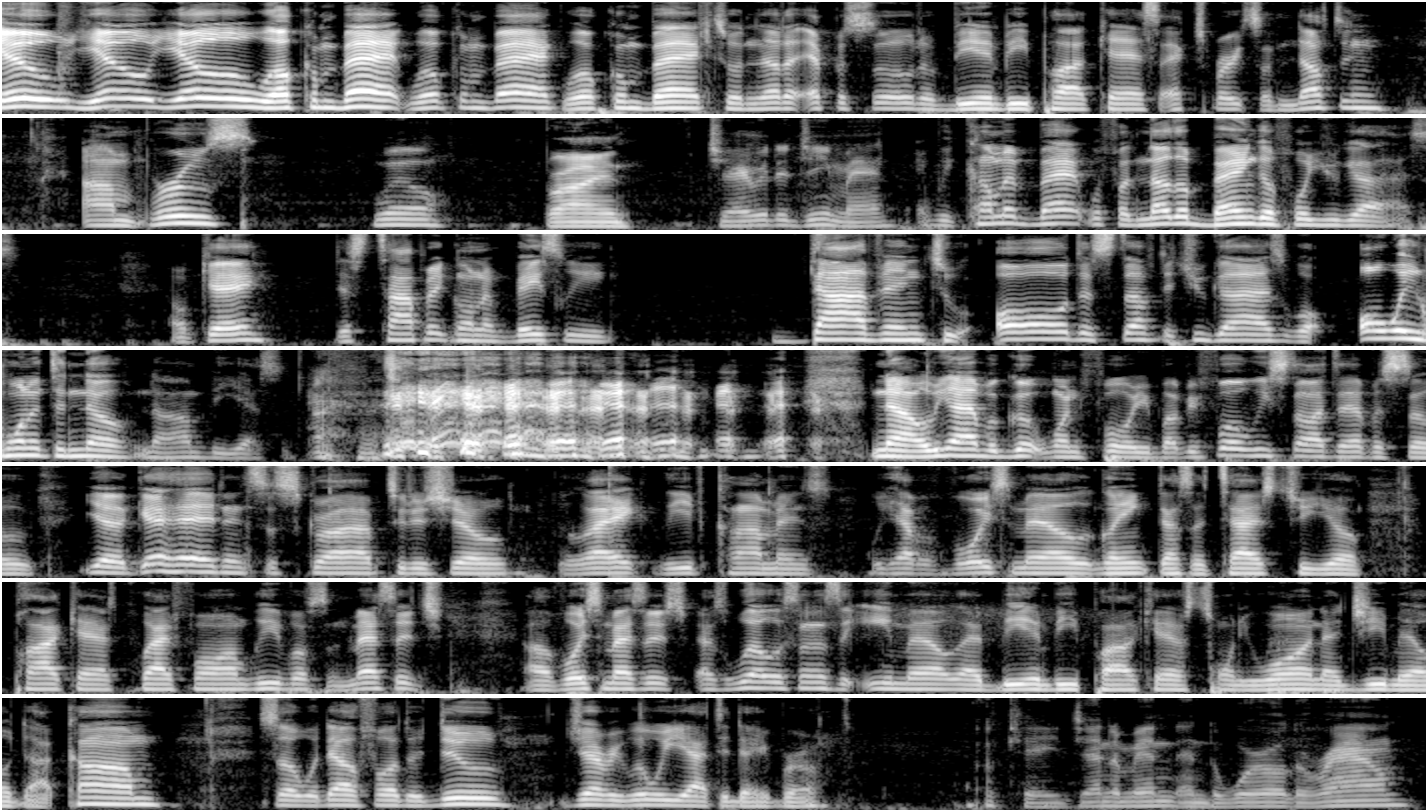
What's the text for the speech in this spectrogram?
Yo, yo, yo, welcome back, welcome back, welcome back to another episode of B&B Podcast Experts of Nothing. I'm Bruce, Well, Brian. Jerry the G man. and we coming back with another banger for you guys. Okay? This topic gonna basically dive into all the stuff that you guys will always wanted to know. No, I'm BSing. no, we gonna have a good one for you. But before we start the episode, yeah, go ahead and subscribe to the show. Like, leave comments. We have a voicemail link that's attached to your podcast platform. Leave us a message, a voice message, as well as send us an email at bnbpodcast21 at gmail.com. So without further ado, Jerry, where we at today, bro? Okay, gentlemen and the world around,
